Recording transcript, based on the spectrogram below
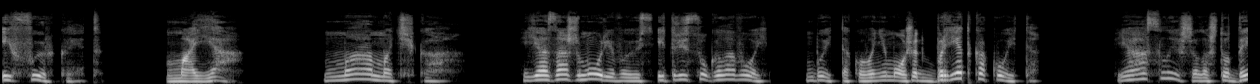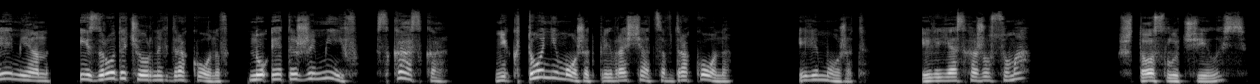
и фыркает. «Моя!» «Мамочка!» Я зажмуриваюсь и трясу головой. Быть такого не может, бред какой-то. Я слышала, что Демиан из рода черных драконов, но это же миф, сказка. Никто не может превращаться в дракона. Или может? Или я схожу с ума? Что случилось?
